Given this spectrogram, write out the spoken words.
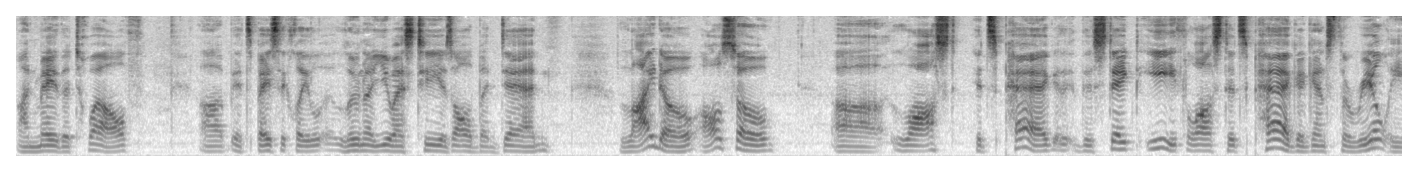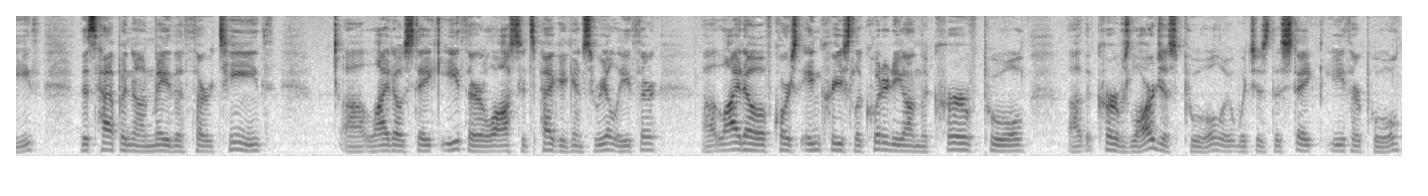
on May the 12th. Uh, it's basically Luna UST is all but dead. Lido also uh, lost its peg. The staked ETH lost its peg against the real ETH. This happened on May the 13th. Uh, Lido stake Ether lost its peg against real Ether. Uh, Lido, of course, increased liquidity on the Curve pool, uh, the Curve's largest pool, which is the staked Ether pool.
